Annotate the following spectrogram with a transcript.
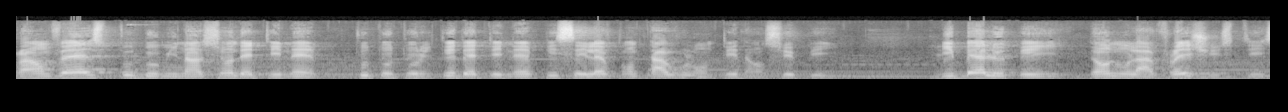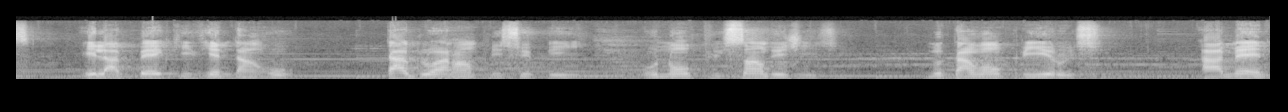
Renverse toute domination des ténèbres, toute autorité des ténèbres qui s'élève contre ta volonté dans ce pays. Libère le pays, donne-nous la vraie justice et la paix qui viennent d'en haut ta gloire remplit ce pays. Au nom puissant de Jésus, nous t'avons prié reçu. Amen.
